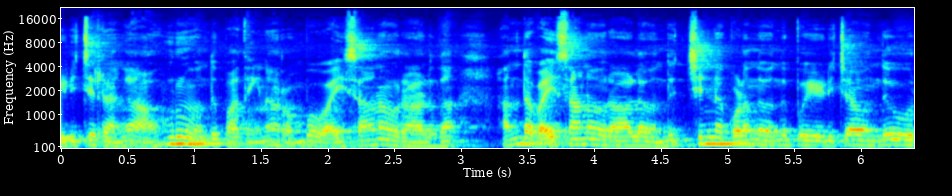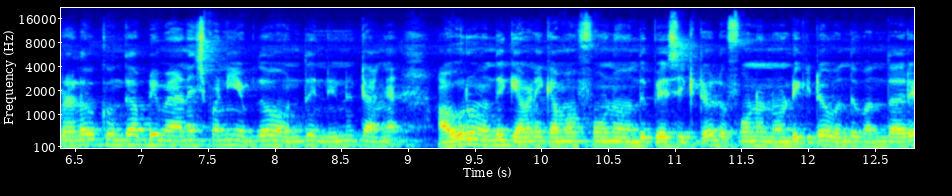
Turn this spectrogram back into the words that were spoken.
இடிச்சிடுறாங்க. அவரும் வந்து பார்த்திங்கன்னா ரொம்ப வயசான ஒரு ஆள் தான் அந்த வயசான ஒரு ஆளை வந்து சின்ன குழந்தை வந்து போய் இடித்தா வந்து ஓரளவுக்கு வந்து அப்படியே மேனேஜ் பண்ணி எப்படியோ வந்து நின்றுட்டாங்க அவரும் வந்து கவனிக்காமல் ஃபோனை வந்து பேசிக்கிட்டோ இல்லை ஃபோனை நோண்டிக்கிட்டோ வந்து வந்தார்.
